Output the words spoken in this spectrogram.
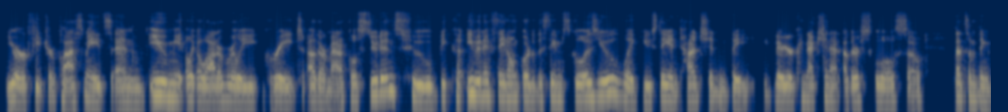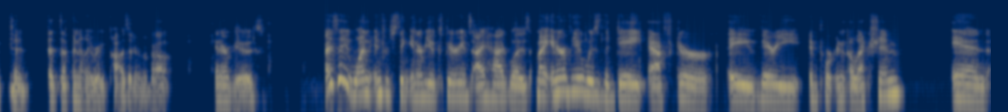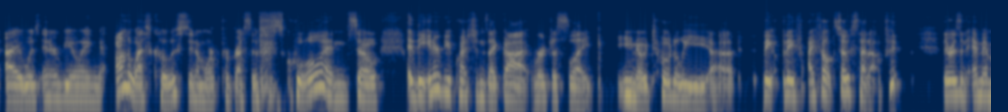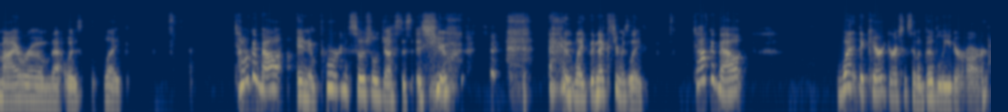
your future classmates and you meet like a lot of really great other medical students who because even if they don't go to the same school as you like you stay in touch and they they're your connection at other schools so that's something to mm-hmm. that's definitely really positive about interviews i say one interesting interview experience i had was my interview was the day after a very important election and I was interviewing on the West Coast in a more progressive school. And so uh, the interview questions I got were just like, you know, totally, uh, they, they, I felt so set up. there was an MMI room that was like, talk about an important social justice issue. and like the next room was like, talk about what the characteristics of a good leader are.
